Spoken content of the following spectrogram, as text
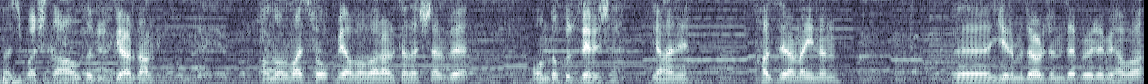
Saç baş dağıldı rüzgardan. Anormal soğuk bir hava var arkadaşlar ve 19 derece. Yani Haziran ayının e, 24'ünde böyle bir hava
